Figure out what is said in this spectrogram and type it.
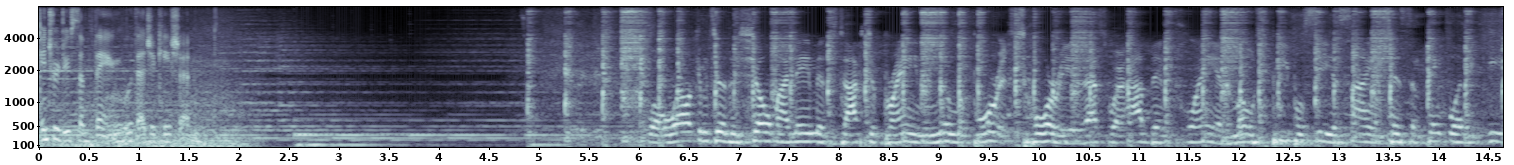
introduce something with education. Well, welcome to the show. My name is Dr. Brain in your laboratory. That's where I've been playing. Most people see a scientist and think what a geek,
